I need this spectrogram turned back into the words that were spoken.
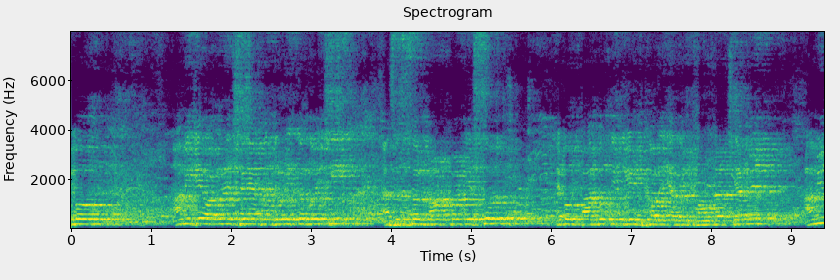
এবং আমি যে অর্গানাইজেশনে এখন জড়িত হয়েছি আসানসোল নর্থ পয়েন্ট স্কুল এবং পার্বতী ডিএড কলেজ আমি ফাউন্ডার চেয়ারম্যান আমিও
